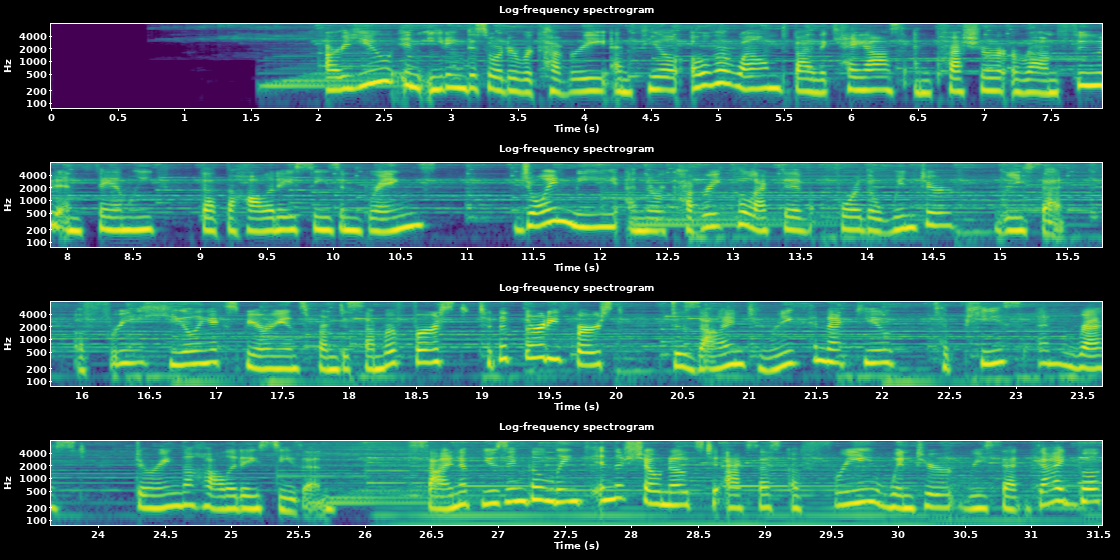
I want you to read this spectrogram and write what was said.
Are you in eating disorder recovery and feel overwhelmed by the chaos and pressure around food and family that the holiday season brings? Join me and the Recovery Collective for the Winter Reset, a free healing experience from December 1st to the 31st designed to reconnect you to peace and rest during the holiday season. Sign up using the link in the show notes to access a free winter reset guidebook,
